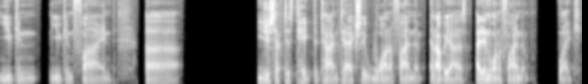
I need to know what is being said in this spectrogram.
you can you can find. Uh you just have to take the time to actually want to find them. And I'll be honest, I didn't want to find them. Like,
